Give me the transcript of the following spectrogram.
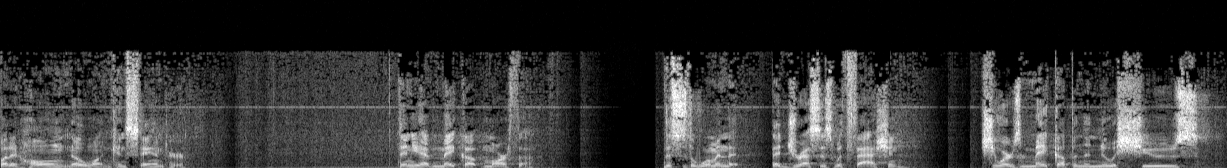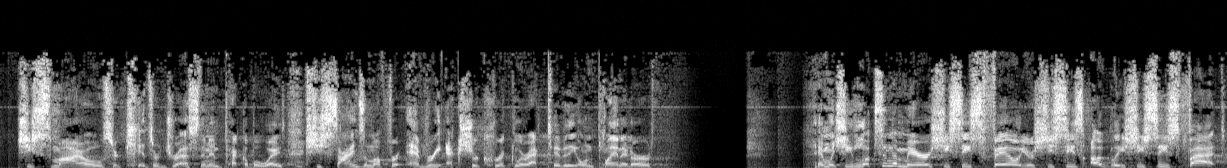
but at home, no one can stand her. Then you have makeup Martha. This is the woman that, that dresses with fashion. She wears makeup and the newest shoes. She smiles. Her kids are dressed in impeccable ways. She signs them up for every extracurricular activity on planet Earth. And when she looks in the mirror, she sees failure, she sees ugly, she sees fat,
